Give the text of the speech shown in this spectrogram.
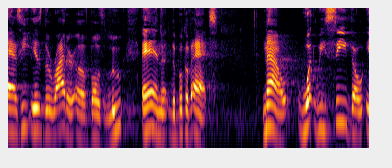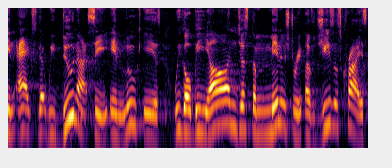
as he is the writer of both Luke and the book of Acts. Now, what we see though in Acts that we do not see in Luke is we go beyond just the ministry of Jesus Christ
